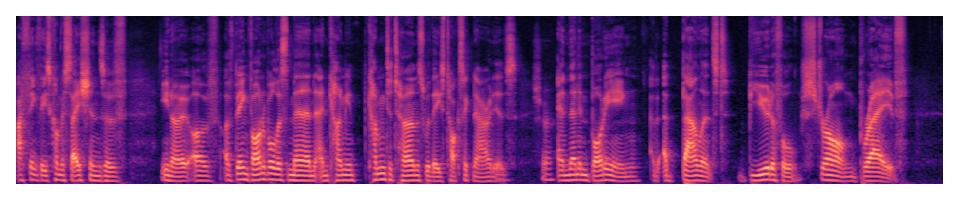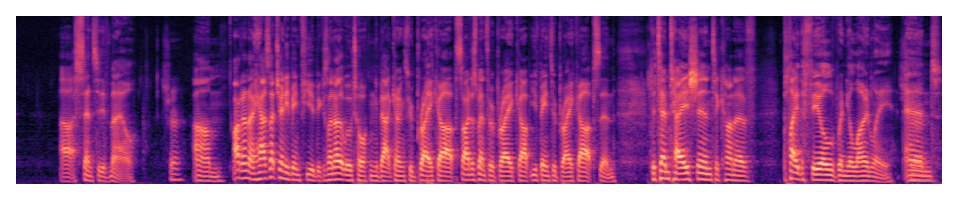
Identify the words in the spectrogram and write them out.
i think these conversations of you know of of being vulnerable as men and coming coming to terms with these toxic narratives sure and then embodying a, a balanced beautiful strong brave uh, sensitive male sure um, I don't know. How's that journey been for you? Because I know that we were talking about going through breakups. So I just went through a breakup. You've been through breakups and the temptation to kind of play the field when you're lonely and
